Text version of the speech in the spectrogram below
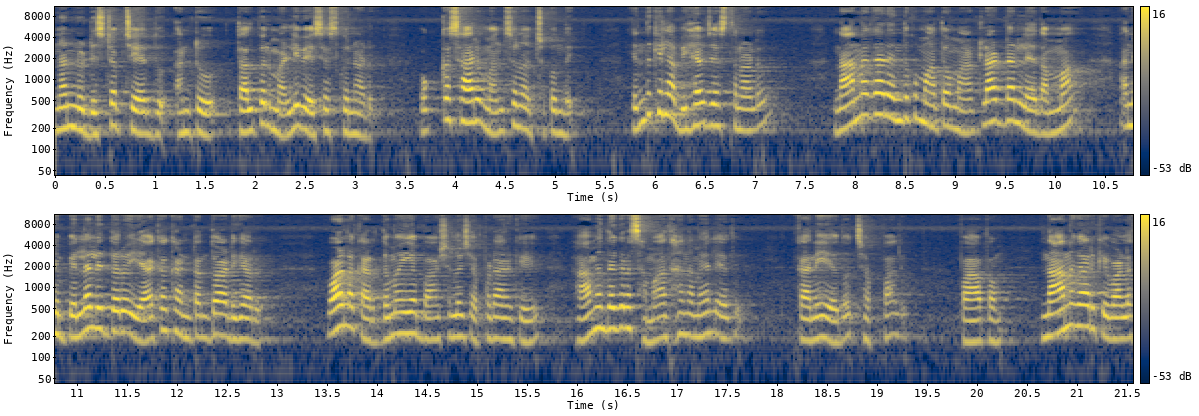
నన్ను డిస్టర్బ్ చేయొద్దు అంటూ తలుపులు మళ్ళీ వేసేసుకున్నాడు. ఒక్కసారి మనసు నొచ్చుకుంది. ఎందుకు ఇలా బిహేవ్ చేస్తున్నాడు? నాన్నగారు ఎందుకు మాతో మాట్లాడడం లేదమ్మా అని పిల్లలిద్దరూ ఏకకంఠంతో అడిగారు. వాళ్ళకు అర్థమయ్యే భాషలో చెప్పడానికి ఆమె దగ్గర సమాధానమే లేదు. కానీ ఏదో చెప్పాలి. పాపం. నాన్నగారికి వాళ్ళ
